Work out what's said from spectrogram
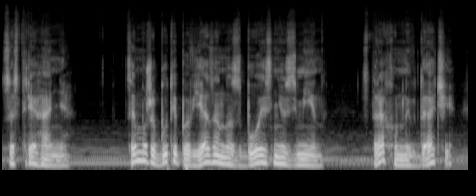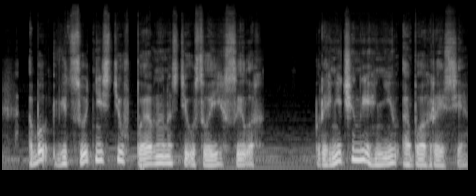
застрягання. Це може бути пов'язано з боязню змін, страхом невдачі або відсутністю впевненості у своїх силах, пригнічений гнів або агресія.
